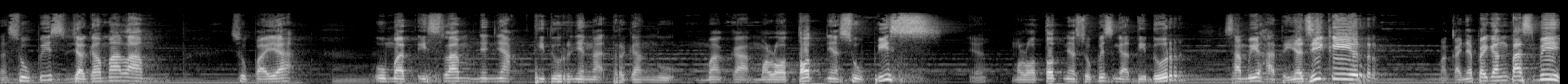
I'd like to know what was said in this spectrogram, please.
Nah, supis jaga malam supaya umat Islam nyenyak tidurnya nggak terganggu. Maka melototnya supis, ya, melototnya supis nggak tidur sambil hatinya zikir. Makanya pegang tasbih,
